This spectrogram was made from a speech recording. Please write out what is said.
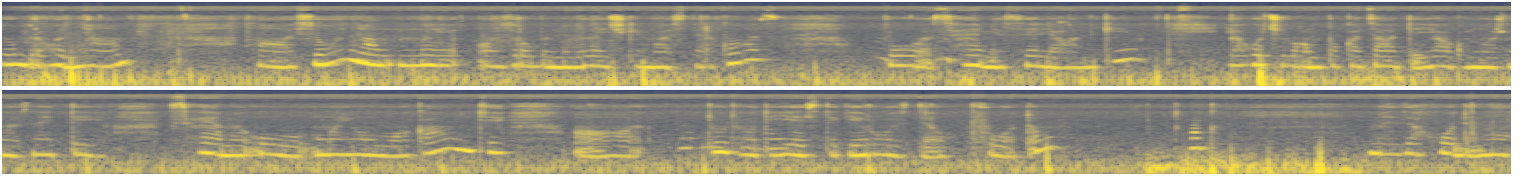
Доброго дня! Сьогодні ми зробимо невеличкий майстер-клас по схемі селянки. Я хочу вам показати, як можна знайти схеми у моєму аккаунті. Тут от є такий розділ фото. Так. Ми заходимо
